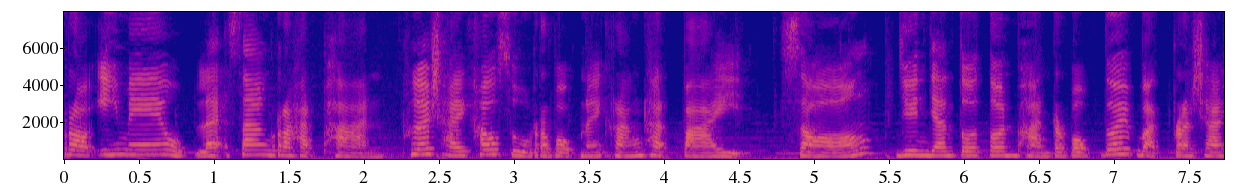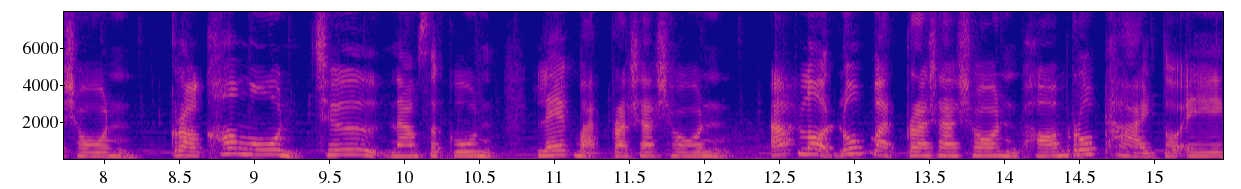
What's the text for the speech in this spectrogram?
กรอกอีเมล และสร้างรหัสผ่าน เพื่อใช้เข้าสู่ระบบในครั้งถัดไป 2. ยืนยันตัวตนผ่านระบบด้วยบัตรประชาชน กรอกข้อมูล ชื่อ นามสกุล เลขบัตรประชาชน อัปโหลดรูปบัตรประชาชน พร้อมรูปถ่ายตัวเอง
